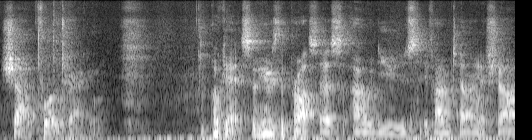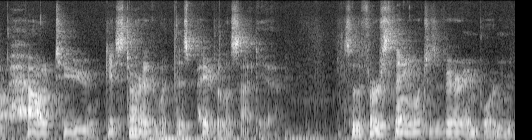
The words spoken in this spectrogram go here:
shop flow tracking. Okay, so here's the process I would use if I'm telling a shop how to get started with this paperless idea. So the first thing, which is very important,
